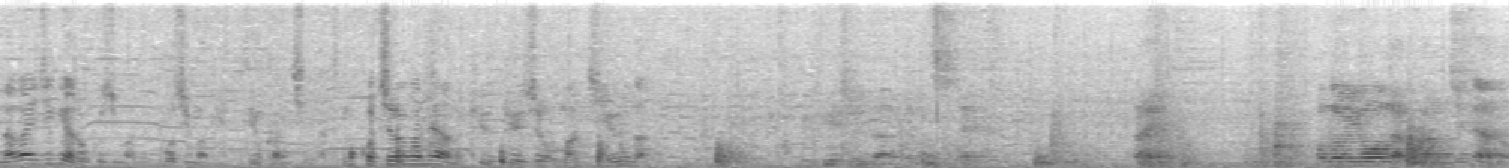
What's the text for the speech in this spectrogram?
長い時期は6時まで5時までっていう感じになって、まあ、こちらがねあの休憩所、まあ、自由な休憩所になってますね。はい。このような感じであの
